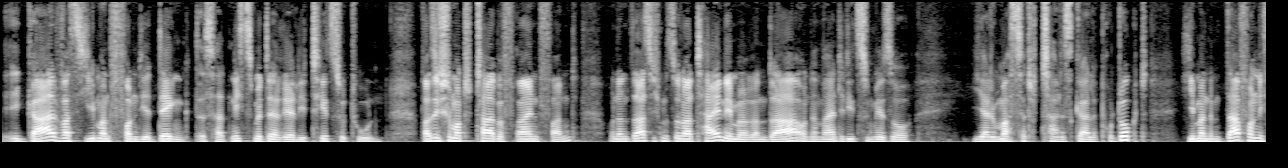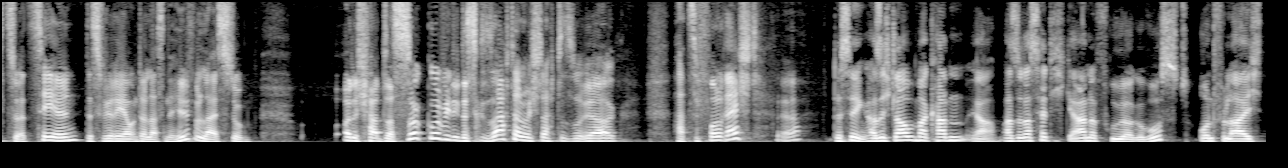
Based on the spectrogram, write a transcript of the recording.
egal was jemand von dir denkt, es hat nichts mit der Realität zu tun. Was ich schon mal total befreiend fand. Und dann saß ich mit so einer Teilnehmerin da und dann meinte die zu mir so, ja, du machst ja total das geile Produkt. Jemandem davon nicht zu erzählen, das wäre ja unterlassene Hilfeleistung. Und ich fand das so cool, wie die das gesagt haben. Und ich dachte so, ja, hat sie voll recht. Ja. Deswegen, also ich glaube, man kann, ja, also das hätte ich gerne früher gewusst. Und vielleicht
